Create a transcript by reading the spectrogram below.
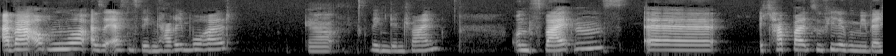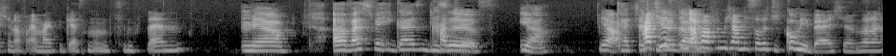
Aber auch nur, also erstens wegen Haribo halt. Ja. Wegen den Schweinen. Und zweitens, äh, ich habe bald zu viele Gummibärchen auf einmal gegessen und since then. Ja. Aber weißt du, welche geil sind? Diese. Katjes. Ja. Ja, Katjes Katjes, sind geil. aber für mich auch nicht so richtig Gummibärchen, sondern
